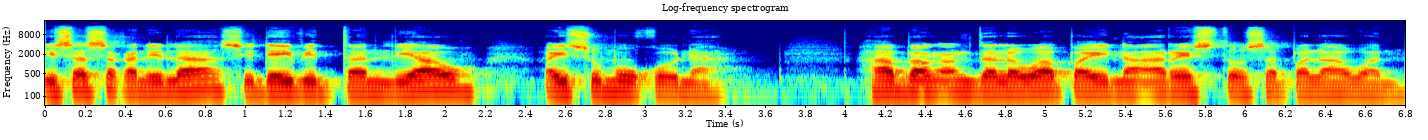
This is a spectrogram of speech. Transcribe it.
Isa sa kanila, si David Tan Liao, ay sumuko na. Habang ang dalawa pa'y naaresto sa Palawan.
